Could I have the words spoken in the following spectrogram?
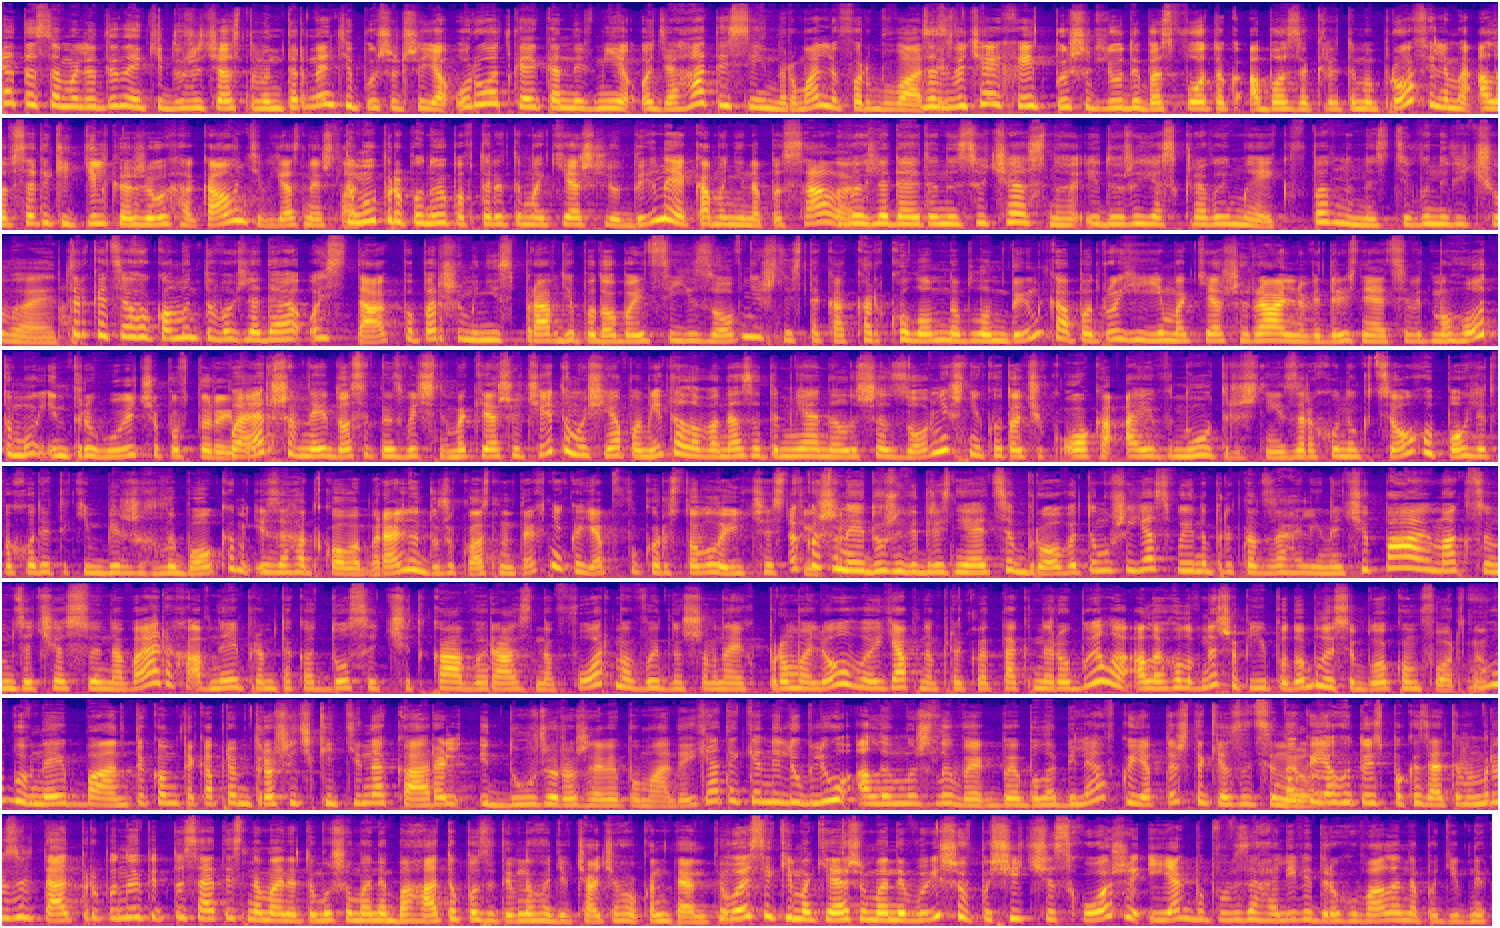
Я та сама людина, які дуже часто в інтернеті пишуть, що я уродка, яка не вміє одягатися і нормально фарбувати. Зазвичай хейт пишуть люди без фоток або закритими профілями, але все-таки кілька живих акаунтів я знайшла. Тому пропоную повторити макіяж людини, яка мені написала. Виглядаєте несучасно і дуже яскравий мейк. Впевненості ви не відчуваєте. Авторка цього коменту виглядає ось так. По-перше, мені справді подобається її зовнішність, така карколомна блондинка. А по-друге, її макіяж реально відрізняється від мого, тому інтригуюче повторити. Перше, в неї досить незвичний макіяж очей, тому що я помітила, вона затемняє не лише зовнішній куточок ока, а й внутрішній. За рахунок цього погляд виходить таким більш глибоким і загадковим. Реально дуже класна техніка. Я б використовувала її частіше. Також у неї дуже відрізняються брови, тому що я свої, наприклад, взагалі не чіпаю, максимум зачесую наверх, а в неї прям така досить чітка виразна форма. Видно, що вона їх промальовує. Я б, наприклад, так не робила, але головне, щоб їй подобалося, було комфортно. Губи в неї бантиком, така прям трошечки Тіна Карель і дуже рожеві помади. Я таке не люблю, але можливо, якби я була білявкою, я б теж таке зацінила. Поки я готуюсь показати вам результат, пропоную підписатись на мене, тому що в мене багато позитивного дівчачого контенту. Ось який макіяж у мене вийшов. Пишіть, чи схоже, і як би ви взагалі відреагували на подібний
